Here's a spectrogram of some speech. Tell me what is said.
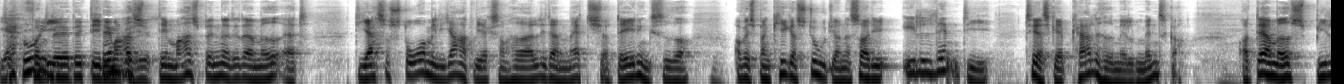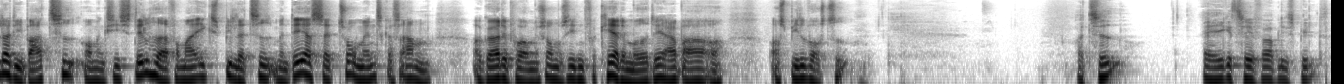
ja, Google fordi det, det, er, det, er meget, hit. det er meget spændende det der med, at de er så store milliardvirksomheder, alle de der match- og datingsider, mm. og hvis man kigger studierne, så er de elendige til at skabe kærlighed mellem mennesker. Og dermed spilder de bare tid, hvor man kan sige, stillhed er for mig ikke spild af tid, men det at sætte to mennesker sammen og gøre det på, om jeg så må sige, den forkerte måde, det er bare at, at spilde vores tid. Og tid er ikke til for at blive spildt,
